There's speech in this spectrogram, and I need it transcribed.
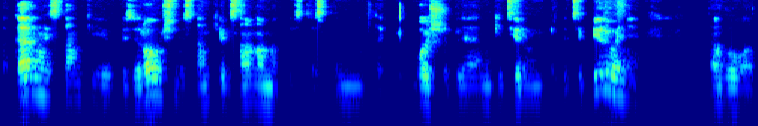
токарные станки, фрезеровочные станки, в основном это, естественно, такие больше для макетирования, прототипирования. Вот.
